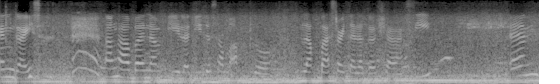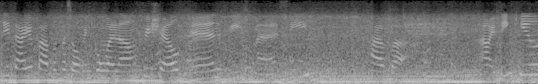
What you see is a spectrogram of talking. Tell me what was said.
Ayan guys. Ang haba ng pila dito sa McDo. Blockbuster talaga siya. See? And di tayo papapasokin kung walang fish shelf and face mask. See? Haba. Okay, thank you.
